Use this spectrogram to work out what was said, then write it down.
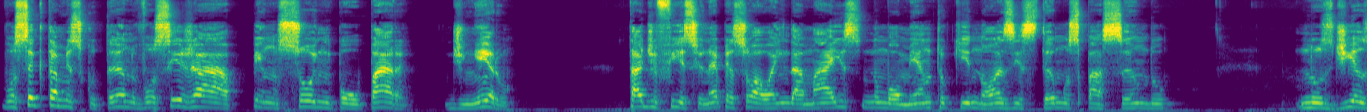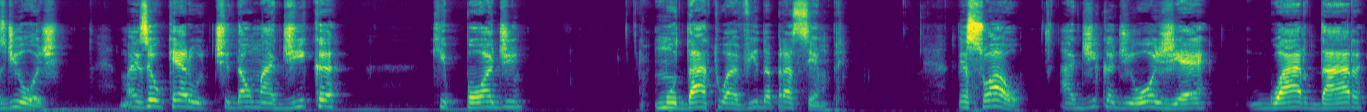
Você que está me escutando, você já pensou em poupar dinheiro? Tá difícil, né, pessoal? Ainda mais no momento que nós estamos passando nos dias de hoje. Mas eu quero te dar uma dica que pode mudar a tua vida para sempre. Pessoal, a dica de hoje é guardar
